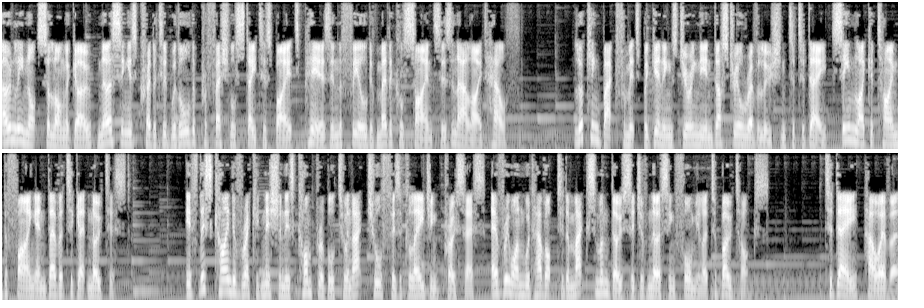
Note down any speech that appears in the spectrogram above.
Only not so long ago, nursing is credited with all the professional status by its peers in the field of medical sciences and allied health. Looking back from its beginnings during the Industrial Revolution to today, seem like a time-defying endeavor to get noticed. If this kind of recognition is comparable to an actual physical aging process, everyone would have opted a maximum dosage of nursing formula to Botox. Today, however,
